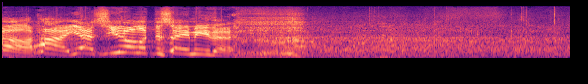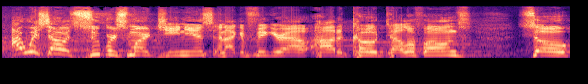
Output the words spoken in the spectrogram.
Hi. Yes, you don't look the same either. I wish I was super smart genius and I could figure out how to code telephones. So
